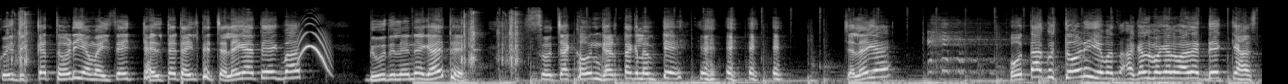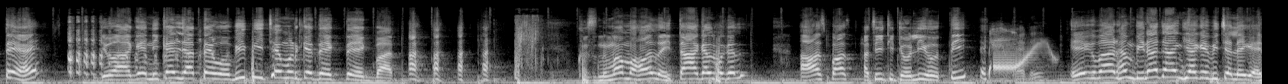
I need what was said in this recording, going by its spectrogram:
कोई दिक्कत थोड़ी, हम ऐसे टहलते टहलते चले गए थे एक बार। दूध लेने गए थे। सोचा कौन घर तक लौटे? चले गए? होता कुछ थोड़ी है बस अगल बगल वाले देख के हँसते हैं जो आगे निकल जाते हैं वो भी पीछे मुड़ के देखते हैं एक बार खुशनुमा माहौल रहता अगल बगल आस पास हँसी ठिठोली होती एक बार हम बिना जांघिया के भी चले गए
